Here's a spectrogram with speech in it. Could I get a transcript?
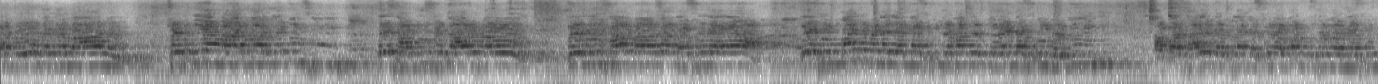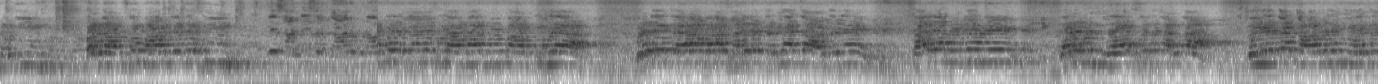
ਅਰਮੇਰ ਨਗਰਮਾਨ ਚੁਟਕੀਆਂ ਮਾਰ ਮਾਰ ਕਹਿੰਦੀ ਸੀ। ਤੇ ਸਾਡੀ ਸਰਕਾਰ ਬਣਾਓ ਕੇਜਰੀ ਸਾਹਿਬ ਦਾ ਮੈਸੇਜ ਆਇਆ ਕਿ ਅਸੀਂ 5 ਮਹੀਨੇ ਦਾ ਮੈਸੇਜ ਦਵਾਂਗੇ ਕਿਰਨ ਮੈਸੇਜ ਮਿਲ ਗਈ। ਆਪਾਂ ਸਾਰੇ ਦਰਸ਼ਕਾਂ ਦੱਸੋ ਆਪਾਂ ਨੂੰ ਕੁਝ ਮੈਸੇਜ ਮਿਲ ਗਈ। ਪ੍ਰਧਾਨ ਸਿੰਘ ਮਾਰ ਕਹਿੰਦੇ ਸੀ। ਕਿ ਸਾਡੀ ਸਰਕਾਰ ਬਣਾਓ ਕਹਿੰਦੇ ਸੀ ਆਮ ਆਦਮੀ ਪਾਰਟੀ ਆ। ਜਿਹੜੇ 11 ਬੜਾ ਸਾਡੇ ਗੱਡੀਆਂ ਝਾੜਦੇ ਨੇ ਸਾਰਿਆਂ ਨੂੰ ਇਹਨਾਂ ਨੇ ਗਰਮ ਨਿਰਾਸ਼ ਕਰਤਾ। ਵੀ ਇਹ ਤਾਂ ਕਾਬਲ ਨਹੀਂ ਹੈਗੇ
